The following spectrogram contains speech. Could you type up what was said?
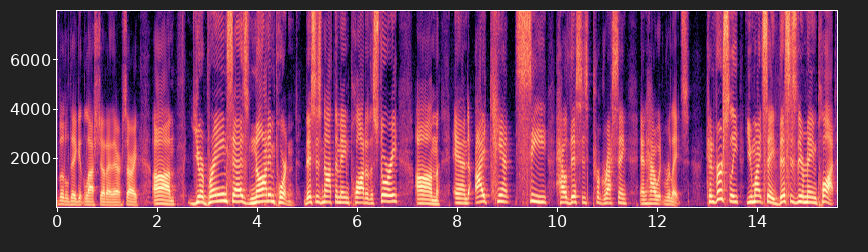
little dig at the Last Jedi there, sorry. Um, your brain says not important. This is not the main plot of the story. Um, and I can't see how this is progressing and how it relates. Conversely, you might say this is their main plot,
